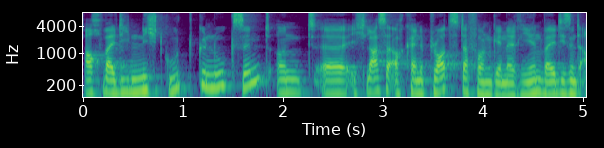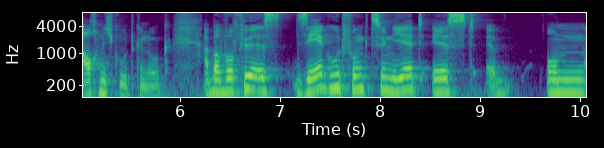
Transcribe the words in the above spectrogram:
auch weil die nicht gut genug sind und äh, ich lasse auch keine Plots davon generieren, weil die sind auch nicht gut genug. Aber wofür es sehr gut funktioniert, ist, äh, um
